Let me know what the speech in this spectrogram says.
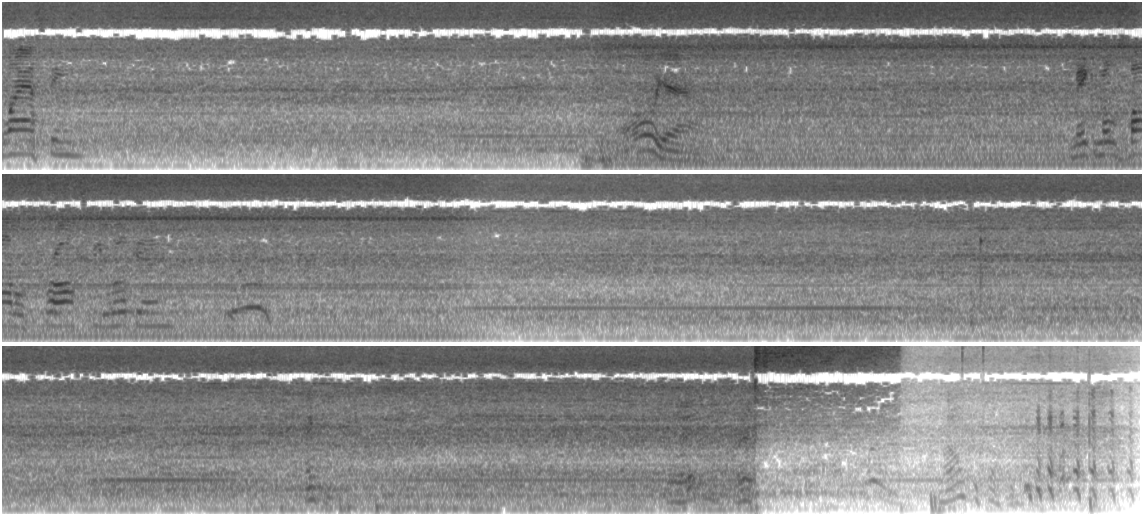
long lasting. Oh yeah. Making those bottles frosty looking. Thank you. Good.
